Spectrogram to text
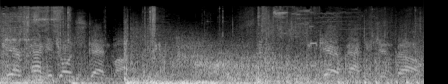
Care package on standby. Care package inbound.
